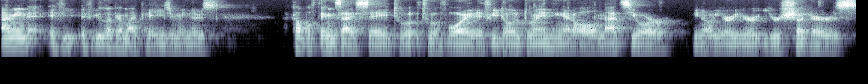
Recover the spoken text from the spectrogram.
I mean, if you if you look at my page, I mean, there's couple things I say to to avoid if you don't do anything at all, and that's your you know your your your sugars,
